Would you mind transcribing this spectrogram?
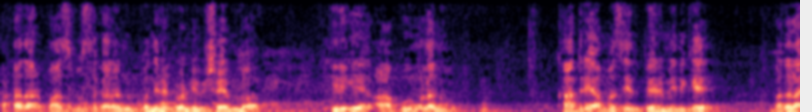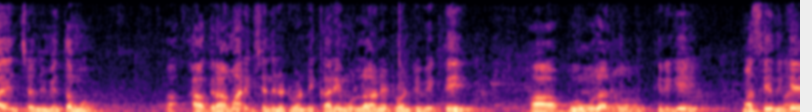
పట్టాదారు పాస్ పుస్తకాలను పొందినటువంటి విషయంలో తిరిగి ఆ భూములను ఖాద్రియా మసీద్ పేరు మీదకే బదలాయించే నిమిత్తము ఆ- గ్రామానికి చెందినటువంటి కరీముల్లా అనేటువంటి వ్యక్తి ఆ భూములను తిరిగి మసీదుకే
